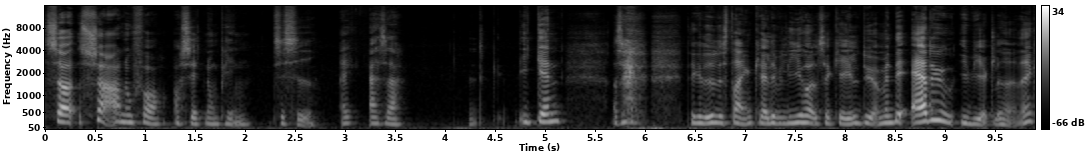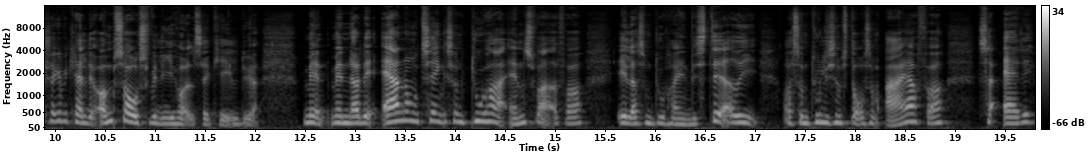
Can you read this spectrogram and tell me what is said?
Så sørg nu for at sætte nogle penge til side. Ikke? Altså, igen, altså, det kan lyde lidt strengt at kalde det vedligeholdelse af kæledyr, men det er det jo i virkeligheden. Ikke? Så kan vi kalde det omsorgsvedligeholdelse af kæledyr. Men, men når det er nogle ting, som du har ansvaret for, eller som du har investeret i, og som du ligesom står som ejer for, så er det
